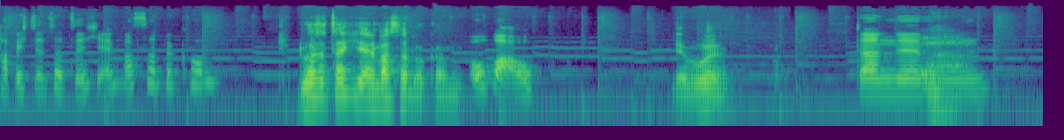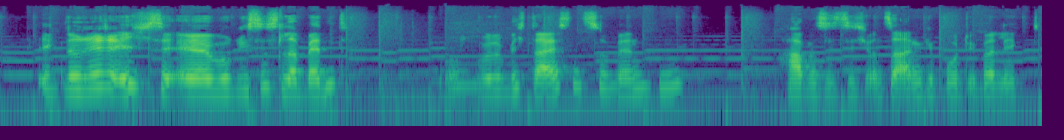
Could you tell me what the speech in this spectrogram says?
Habe ich denn tatsächlich ein Wasser bekommen? Du hast tatsächlich ein Wasser bekommen. Oh wow. Jawohl. Dann ähm, ignoriere ich äh, Maurices Lament und würde mich Dyson zuwenden. Haben Sie sich unser Angebot überlegt?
